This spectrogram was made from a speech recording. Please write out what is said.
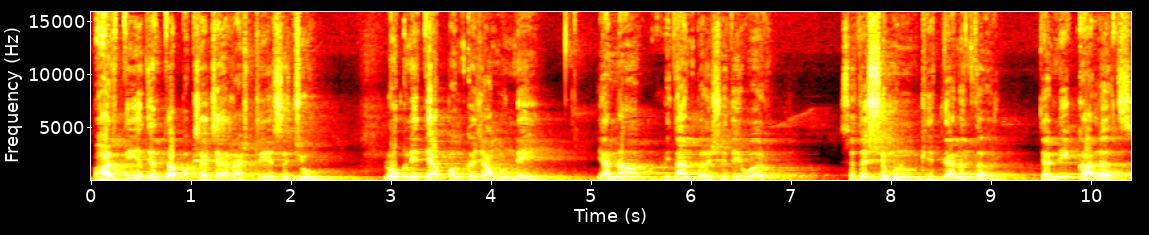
भारतीय जनता पक्षाच्या राष्ट्रीय सचिव लोकनेत्या पंकजा मुंडे यांना विधान परिषदेवर सदस्य म्हणून घेतल्यानंतर त्यांनी कालच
